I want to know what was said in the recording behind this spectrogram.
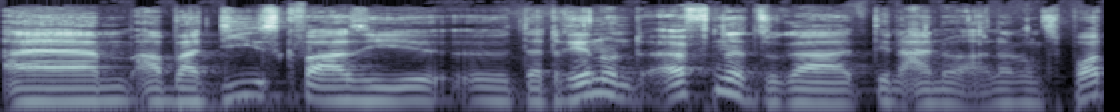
Ähm, aber die ist quasi äh, da drin und öffnet sogar den einen oder anderen Spot.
